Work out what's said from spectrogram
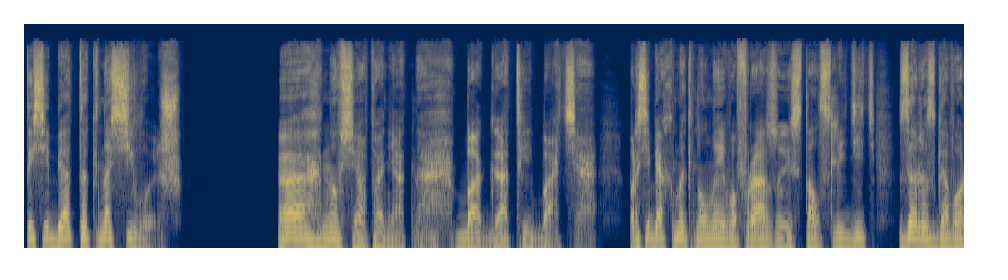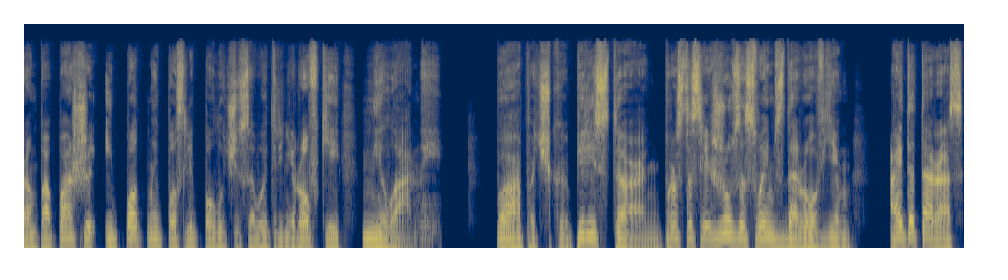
ты себя так насилуешь?» «А, ну все понятно. Богатый батя. Про себя хмыкнул на его фразу и стал следить за разговором папаши и потной после получасовой тренировки Миланы. «Папочка, перестань, просто слежу за своим здоровьем. Айда Тарас,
